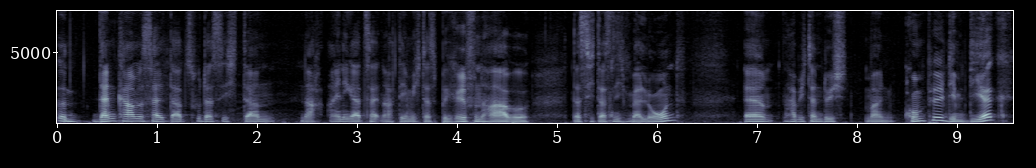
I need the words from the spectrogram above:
und dann kam es halt dazu, dass ich dann nach einiger Zeit, nachdem ich das begriffen habe, dass sich das nicht mehr lohnt, ähm, habe ich dann durch meinen Kumpel, dem Dirk,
